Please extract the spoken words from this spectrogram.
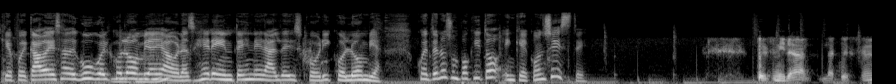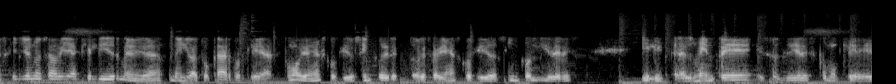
que fue cabeza de Google Colombia y ahora es gerente general de Discovery Colombia. Cuéntenos un poquito en qué consiste. Pues mira, la cuestión es que yo no sabía qué líder me iba, me iba a tocar, porque así como habían escogido cinco directores, habían escogido cinco líderes, y literalmente esos líderes como que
